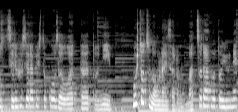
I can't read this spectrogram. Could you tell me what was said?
日セルフセラピスト講座終わった後にもう一つのオンラインサロンの松ラブというね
